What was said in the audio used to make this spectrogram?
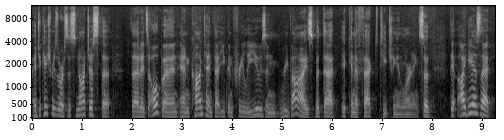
education resources is not just the that it's open and content that you can freely use and revise, but that it can affect teaching and learning. So the idea is that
